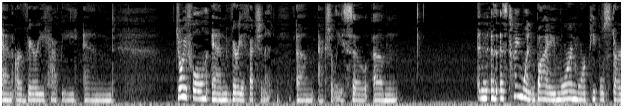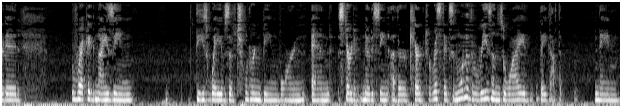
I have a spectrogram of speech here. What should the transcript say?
and are very happy and joyful and very affectionate, um, actually. So, um, and as, as time went by, more and more people started recognizing these waves of children being born and started noticing other characteristics. And one of the reasons why they got the name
